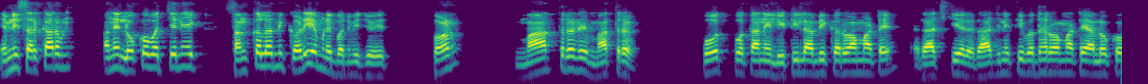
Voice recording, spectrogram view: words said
એમની સરકાર અને લોકો વચ્ચેની એક સંકલનની કડી એમણે બનવી જોઈએ. પણ માત્ર ને માત્ર પોત પોતાની લીટી લાંબી કરવા માટે, રાજકીય રાજનીતિ વધારવા માટે આ લોકો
